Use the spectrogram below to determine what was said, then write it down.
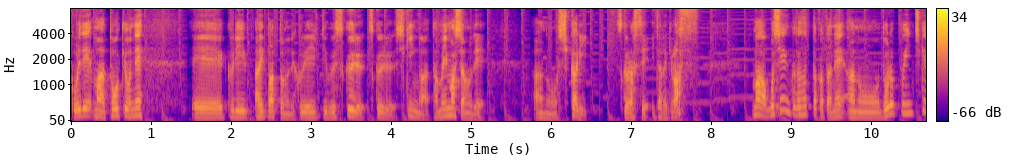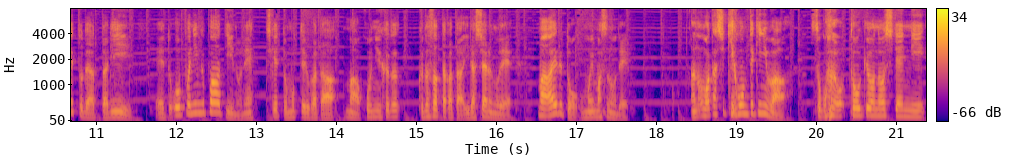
これでまあ東京ねえー、クリ iPad の、ね、クリエイティブスクール作る資金が貯まりましたのであのしっかり作らせていただきます。まあ、ご支援くださった方ね、あのドロップインチケットであったり、えーと、オープニングパーティーのね、チケット持ってる方、まあ、購入くださった方いらっしゃるので、まあ、会えると思いますので、あの私、基本的にはそこの東京の支店に、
